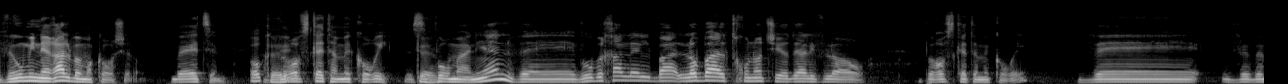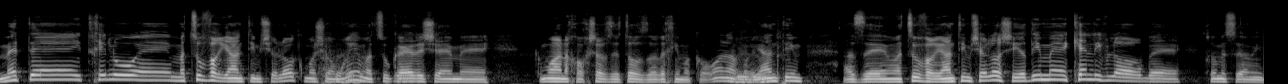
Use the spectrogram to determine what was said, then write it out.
והוא מינרל במקור שלו, בעצם. אוקיי, הפרובסקייט המקורי, זה כן. סיפור מעניין, ו... והוא בכלל לא בעל תכונות שיודע לבלוע אור, הפרובסקייט המקורי. ו... ובאמת אה, התחילו, אה, מצאו וריאנטים שלו, כמו שאומרים, מצאו כאלה שהם, אה, כמו אנחנו עכשיו זה טוב, זה הולך עם הקורונה, בדיוק. וריאנטים, אז אה, מצאו וריאנטים שלו שיודעים אה, כן לבלוע בתחומים מסוימים.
